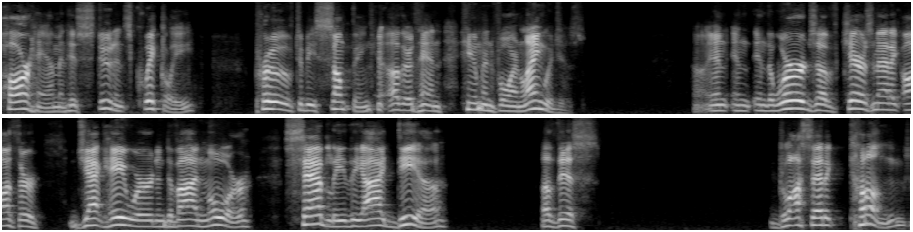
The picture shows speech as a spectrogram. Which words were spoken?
Parham and his students quickly proved to be something other than human foreign languages. Uh, in, in, in the words of charismatic author Jack Hayford and David Moore, sadly, the idea of this glossatic tongues,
